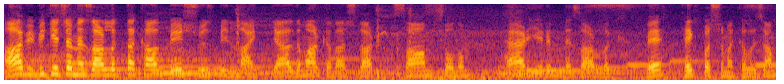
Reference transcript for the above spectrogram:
Abi bir gece mezarlıkta kal 500 bin like. Geldim arkadaşlar. Sağım solum her yerim mezarlık. Ve tek başıma kalacağım.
